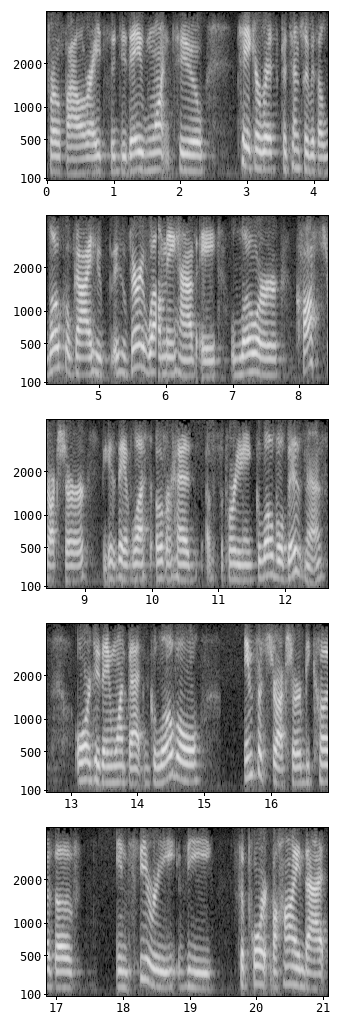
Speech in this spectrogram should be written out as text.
profile, right? So, do they want to take a risk potentially with a local guy who who very well may have a lower cost structure because they have less overhead of supporting a global business? or do they want that global infrastructure because of, in theory, the support behind that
